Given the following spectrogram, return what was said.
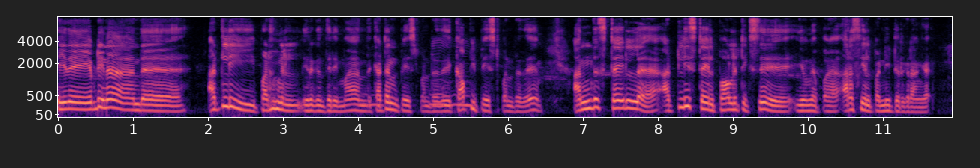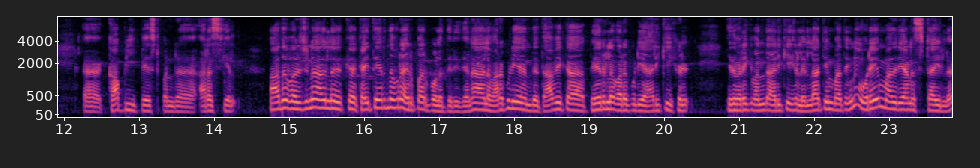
இது எப்படின்னா அந்த அட்லி படங்கள் இருக்குது தெரியுமா? அந்த கட்டன் பேஸ்ட் பண்ணுறது காப்பி பேஸ்ட் பண்ணுறது அந்த ஸ்டைலில் அட்லி ஸ்டைல் பாலிடிக்ஸு இவங்க இப்போ அரசியல் பண்ணிட்டு இருக்கிறாங்க. காப்பி பேஸ்ட் பண்ணுற அரசியல். அது வருச்சுன்னா அதில் க கை தேர்ந்தவராக இருப்பார் போல தெரியுது. ஏன்னா அதில் வரக்கூடிய இந்த தாவிகா பேரில் வரக்கூடிய அறிக்கைகள் இது வரைக்கும் வந்த அறிக்கைகள் எல்லாத்தையும் பார்த்தீங்கன்னா ஒரே மாதிரியான ஸ்டைலில்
